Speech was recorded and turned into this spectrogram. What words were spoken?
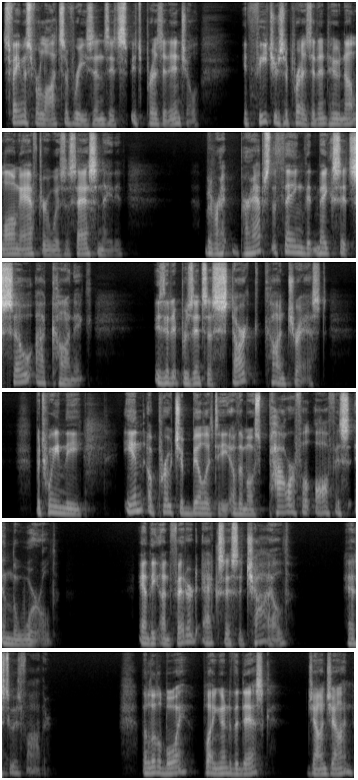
It's famous for lots of reasons. It's, it's presidential. It features a president who, not long after, was assassinated. But perhaps the thing that makes it so iconic is that it presents a stark contrast between the inapproachability of the most powerful office in the world and the unfettered access a child has to his father. The little boy playing under the desk, John John,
